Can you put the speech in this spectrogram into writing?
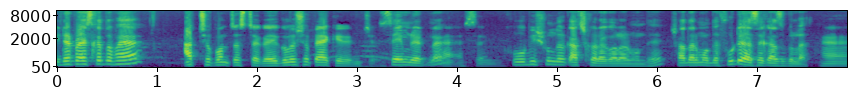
এটার প্রাইস কত ভাইয়া? আটশো পঞ্চাশ টাকা এগুলো সব একই রেঞ্জে সেম রেট না? হ্যাঁ same। খুবই সুন্দর কাজ করা গলার মধ্যে। সাদার মধ্যে ফুটে আছে কাজগুলা। হ্যাঁ।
